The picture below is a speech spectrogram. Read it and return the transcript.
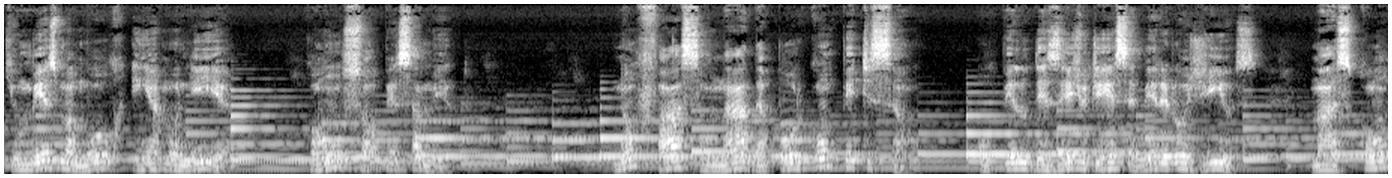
que o mesmo amor em harmonia só pensamento. Não façam nada por competição ou pelo desejo de receber elogios, mas com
